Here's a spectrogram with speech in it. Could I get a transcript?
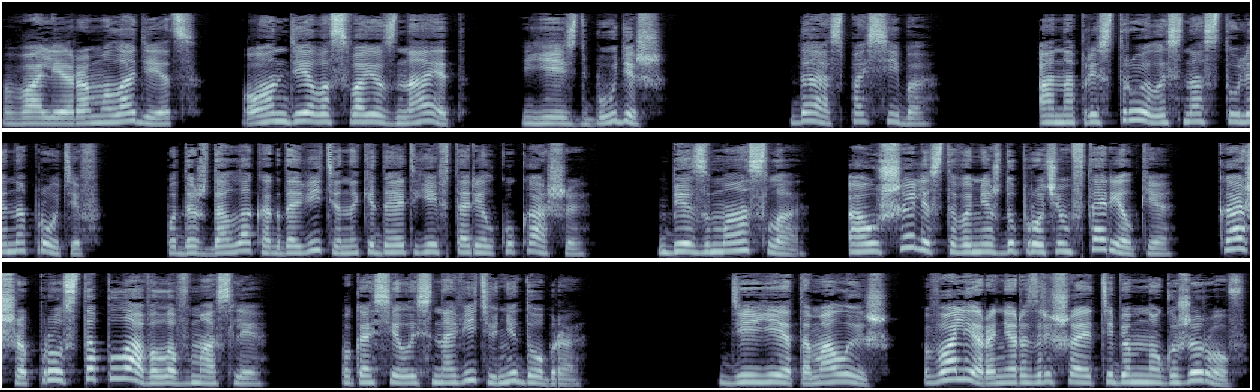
Валера молодец. Он дело свое знает. «Есть будешь?» «Да, спасибо». Она пристроилась на стуле напротив, подождала, когда Витя накидает ей в тарелку каши. Без масла, а у Шелестова, между прочим, в тарелке. Каша просто плавала в масле. Покосилась на Витю недобро. «Диета, малыш. Валера не разрешает тебе много жиров».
